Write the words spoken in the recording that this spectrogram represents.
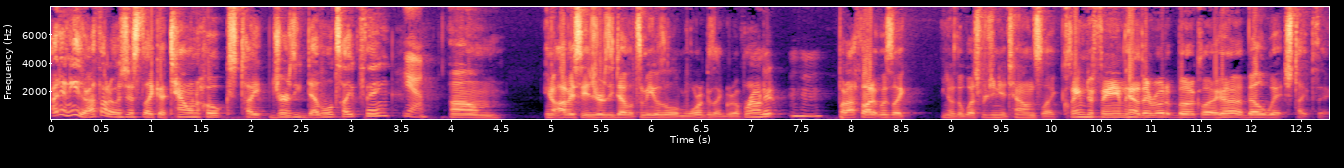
I didn't either. I thought it was just like a town hoax type Jersey Devil type thing. Yeah, um, you know, obviously the Jersey Devil to me was a little more because I grew up around it. Mm-hmm. But I thought it was like, you know, the West Virginia towns like claim to fame. Yeah, they wrote a book like uh, Bell Witch type thing.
